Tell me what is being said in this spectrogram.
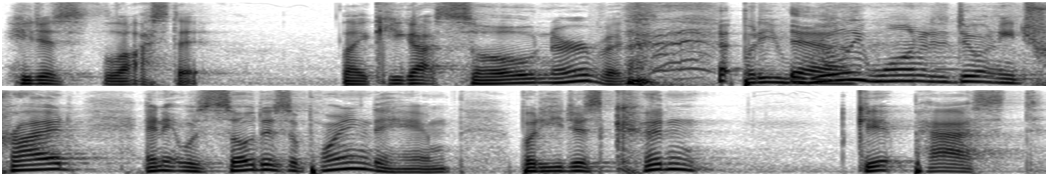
he just lost it. Like he got so nervous, but he Yeah. really wanted to do it, and he tried, and it was so disappointing to him. But he just couldn't get past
